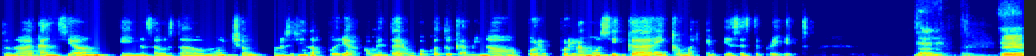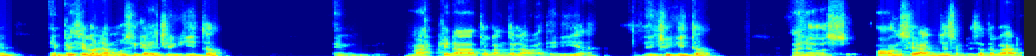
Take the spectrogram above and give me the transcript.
tu nueva canción y nos ha gustado mucho. No sé si nos podrías comentar un poco tu camino por, por la música y cómo es que empieza este proyecto. Dale. Eh, empecé con la música de chiquito, em, más que nada tocando la batería de chiquito. A los 11 años empecé a tocar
